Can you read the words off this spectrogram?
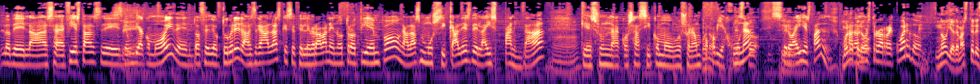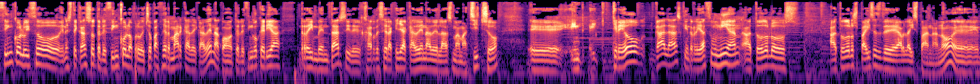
mm, lo de las eh, fiestas de, Sí. de un día como hoy, del 12 de octubre, las galas que se celebraban en otro tiempo, galas musicales de la hispanidad, que es una cosa así como suena un. Bueno, poco viejuna, esto, sí. pero ahí están, Bueno, para pero- nuestro recuerdo. No, y además Telecinco lo hizo, en este caso Telecinco lo aprovechó para hacer marca de cadena. Cuando Telecinco quería reinventarse y dejar de ser aquella cadena de las mamachicho, eh, eh, creó galas que en realidad unían a todos los a todos los países de habla hispana, ¿no? Eh,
